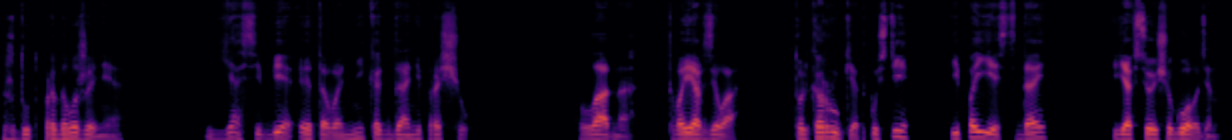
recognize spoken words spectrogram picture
ждут продолжения. Я себе этого никогда не прощу. Ладно, твоя взяла. Только руки отпусти и поесть дай. Я все еще голоден.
